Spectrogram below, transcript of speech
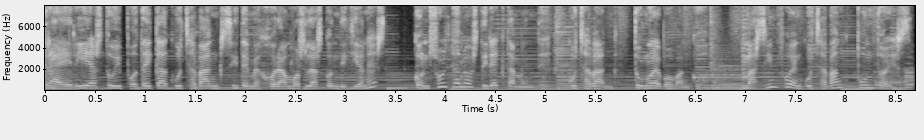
¿Traerías tu hipoteca a Cuchabank si te mejoramos las condiciones? Consúltanos directamente. Cuchabank, tu nuevo banco. Más info en cuchabank.es.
